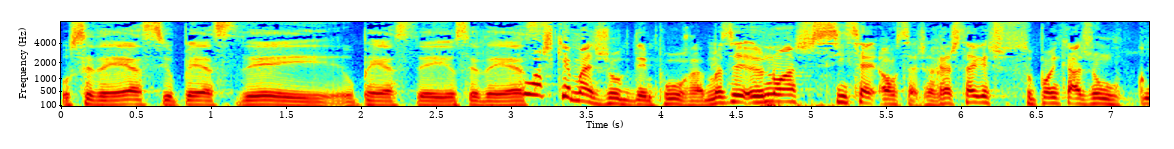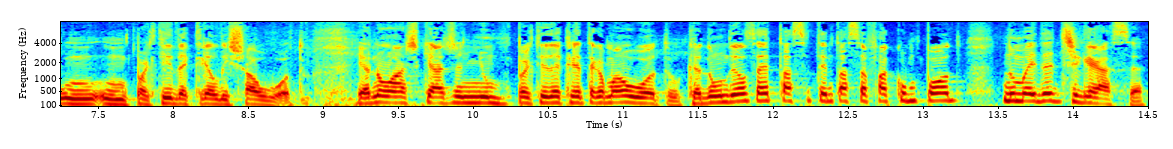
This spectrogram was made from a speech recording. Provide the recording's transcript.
o CDS e o PSD, e o PSD e o CDS? Eu acho que é mais jogo de empurra, mas eu não acho sincero. Ou seja, Rasteiras supõe que haja um, um- um partido a querer lixar o outro. Eu não acho que haja nenhum partido a querer tramar o outro. Cada um deles está-se a tentar safar como pode no meio da desgraça.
